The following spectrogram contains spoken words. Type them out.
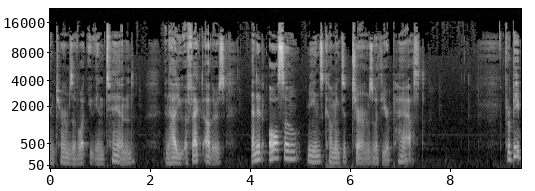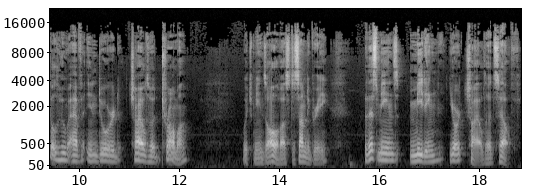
in terms of what you intend and how you affect others, and it also means coming to terms with your past. For people who have endured childhood trauma, which means all of us to some degree, this means meeting your childhood self.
